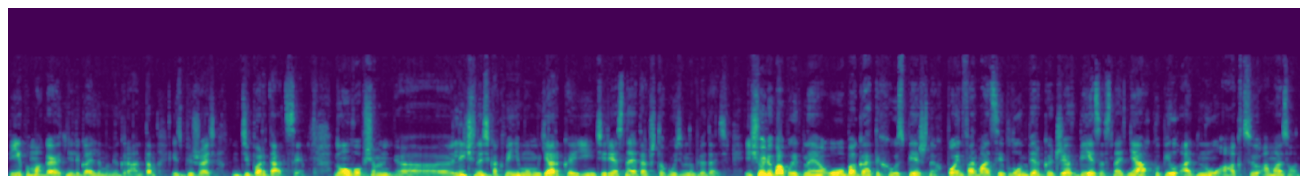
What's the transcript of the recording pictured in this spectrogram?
и помогают нелегальным иммигрантам избежать депортации. Ну, в общем, э, личность как минимум яркая и интересная, так что будем наблюдать. Еще любопытное о богатых и успешных. По информации Bloomberg, Джефф Безос на днях купил одну акцию Amazon.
